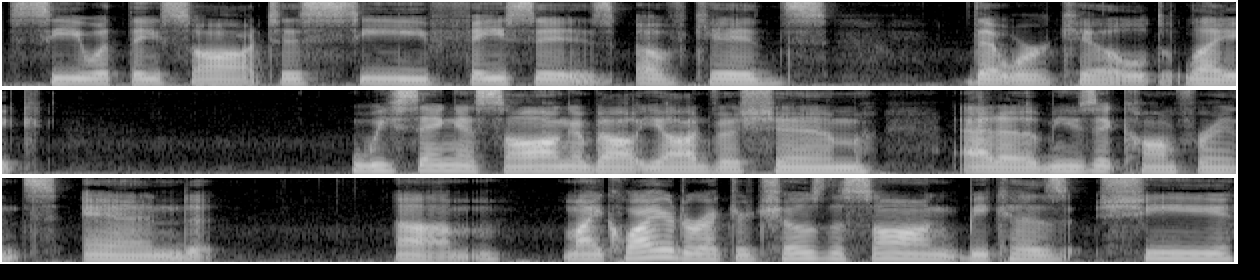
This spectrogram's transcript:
see what they saw, to see faces of kids that were killed. Like, we sang a song about Yad Vashem at a music conference, and um, my choir director chose the song because she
